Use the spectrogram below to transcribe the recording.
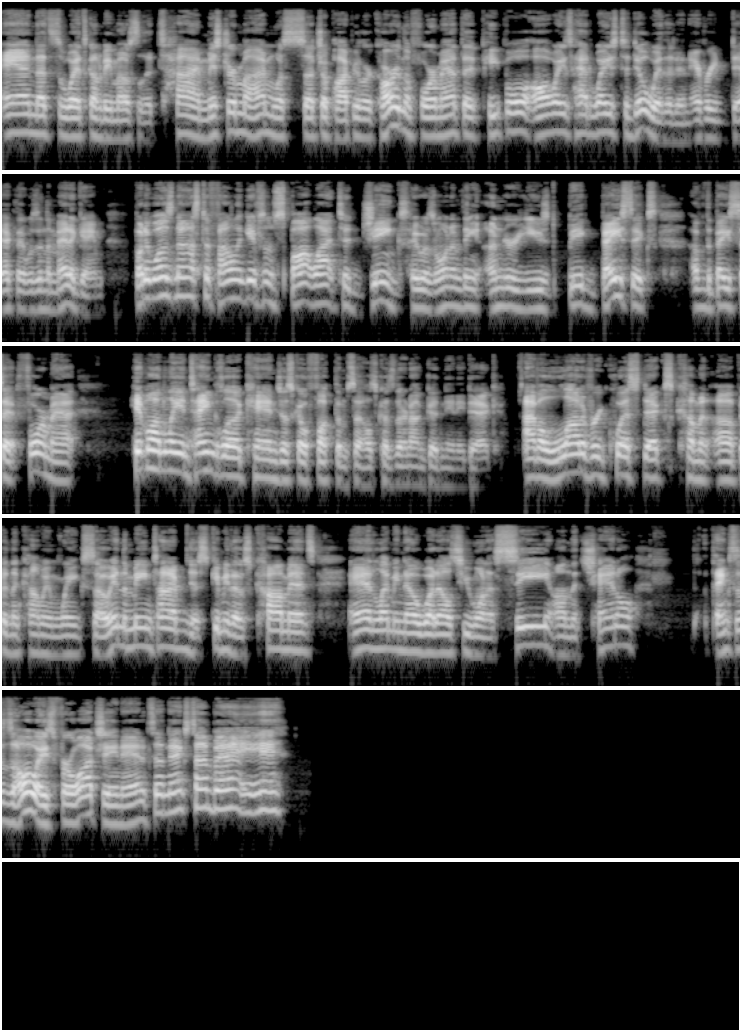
And that's the way it's going to be most of the time. Mr. Mime was such a popular card in the format that people always had ways to deal with it in every deck that was in the metagame. But it was nice to finally give some spotlight to Jynx, who was one of the underused big basics of the base set format. Hitmonlee and Tangela can just go fuck themselves because they're not good in any deck. I have a lot of request decks coming up in the coming weeks, so in the meantime, just give me those comments and let me know what else you want to see on the channel. Thanks as always for watching, and until next time, bye!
